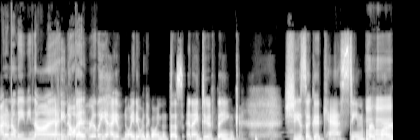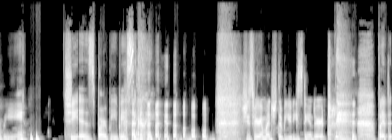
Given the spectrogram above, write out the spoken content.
I don't know, maybe not. I know. But I really, I have no idea where they're going with this, and I do think she's a good casting for Mhm. Barbie. she is Barbie, basically. I know. She's very much the beauty standard. but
